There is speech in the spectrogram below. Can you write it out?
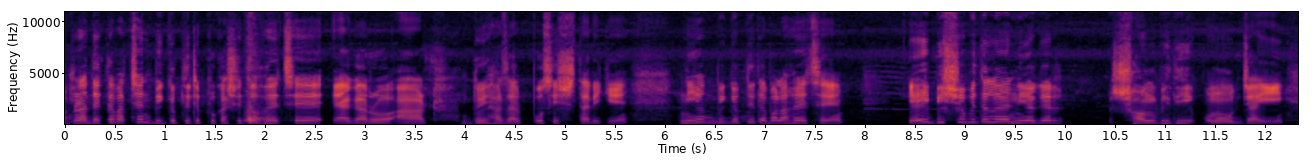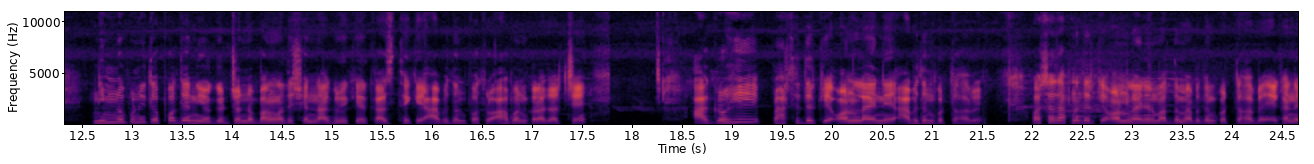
আপনারা দেখতে পাচ্ছেন বিজ্ঞপ্তিটি প্রকাশিত হয়েছে এগারো আট দুই তারিখে। নিয়োগ বিজ্ঞপ্তিতে বলা হয়েছে, এই বিশ্ববিদ্যালয়ে নিয়োগের সংবিধি অনুযায়ী নিম্নবর্ণিত পদে নিয়োগের জন্য বাংলাদেশের নাগরিকের কাছ থেকে আবেদনপত্র আহ্বান করা যাচ্ছে। আগ্রহী প্রার্থীদেরকে অনলাইনে আবেদন করতে হবে। অর্থাৎ আপনাদেরকে অনলাইনের মাধ্যমে আবেদন করতে হবে। এখানে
